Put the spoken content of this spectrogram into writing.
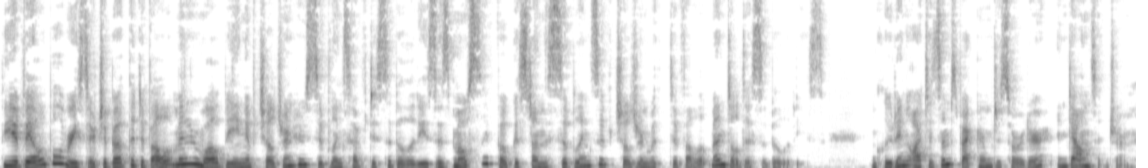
The available research about the development and well being of children whose siblings have disabilities is mostly focused on the siblings of children with developmental disabilities, including autism spectrum disorder and Down syndrome.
